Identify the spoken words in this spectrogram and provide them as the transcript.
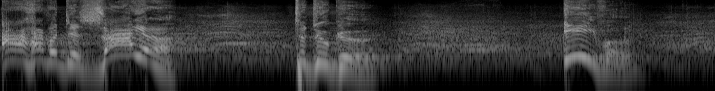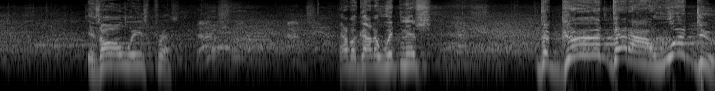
I have a desire to do good, evil is always present. Have I got a witness? The good that I would do,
